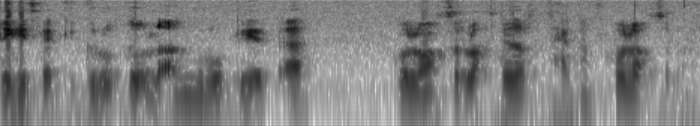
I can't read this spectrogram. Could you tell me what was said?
تيجي تفك ال group تقول ungroup يبقى كل عنصر لوحده تقدر تتحكم في كل عنصر لوحده.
